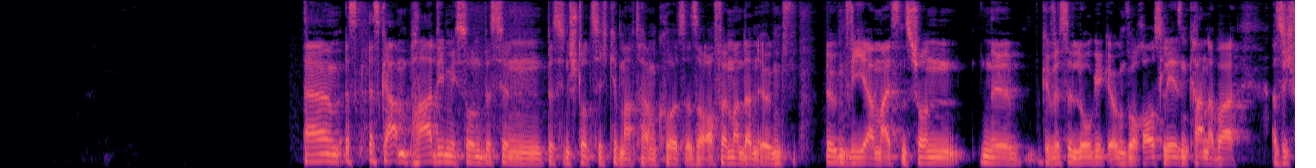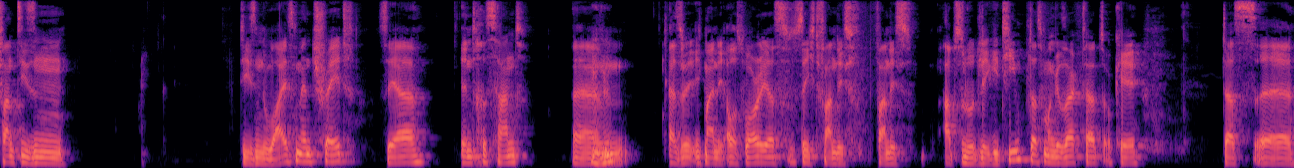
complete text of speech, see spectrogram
Ähm, es, es gab ein paar, die mich so ein bisschen, bisschen stutzig gemacht haben, kurz. Also auch wenn man dann irgendwie, irgendwie ja meistens schon eine gewisse Logik irgendwo rauslesen kann. Aber also ich fand diesen, diesen Wiseman-Trade sehr interessant. Ähm, mhm. Also ich meine, aus Warriors Sicht fand ich fand ich absolut legitim, dass man gesagt hat, okay, das äh,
